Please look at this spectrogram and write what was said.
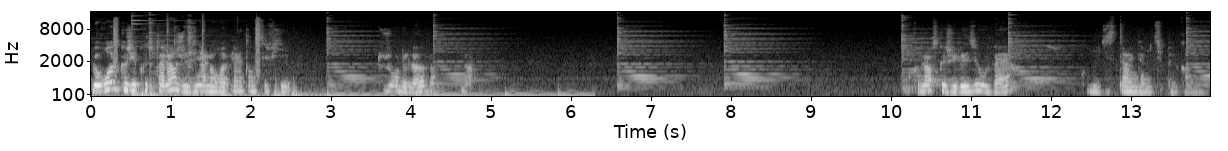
Le rose que j'ai pris tout à l'heure, je vais venir l'intensifier. Toujours le love, là. Pour que lorsque j'ai les yeux ouverts, qu'on le distingue un petit peu quand même.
